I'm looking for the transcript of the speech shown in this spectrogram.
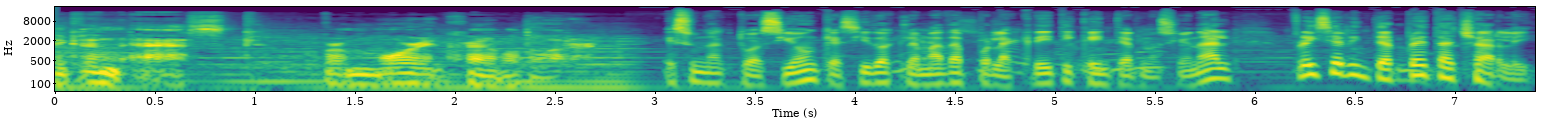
I couldn't ask for a more incredible daughter. Es una actuación que ha sido aclamada por la crítica internacional. Fraser interpreta a Charlie,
